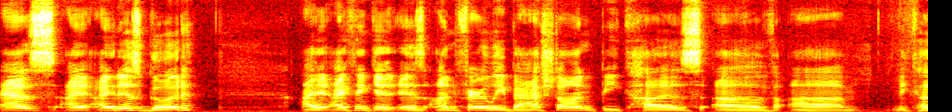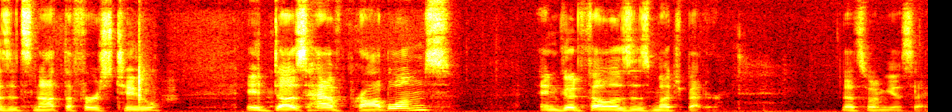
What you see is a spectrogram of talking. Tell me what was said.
as I, I, it is good. I, I think it is unfairly bashed on because of um, because it's not the first two. It does have problems, and Goodfellas is much better. That's what I'm gonna say.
